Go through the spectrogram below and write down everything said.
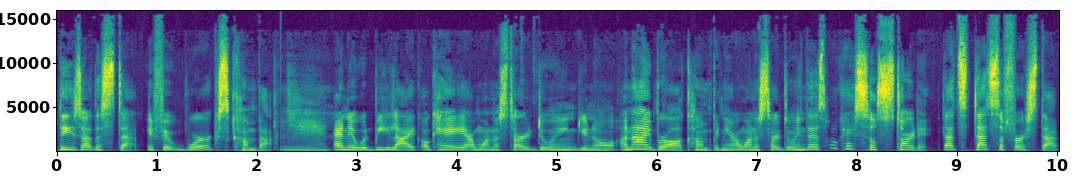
These are the steps. If it works, come back. Mm. And it would be like, Okay, I want to start doing, you know, an eyebrow company. I want to start doing this. Okay, so start it. That's that's the first step.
